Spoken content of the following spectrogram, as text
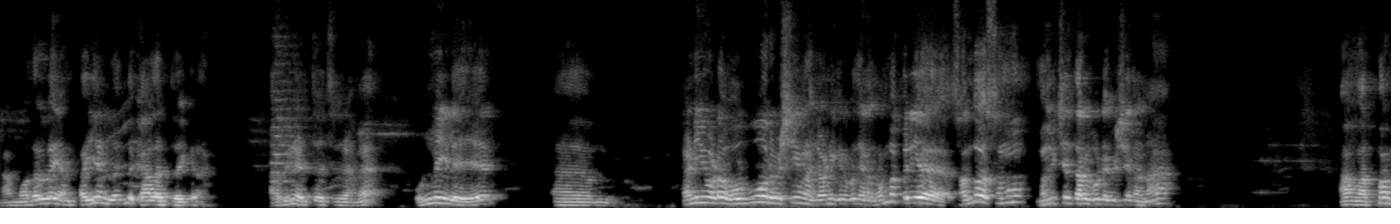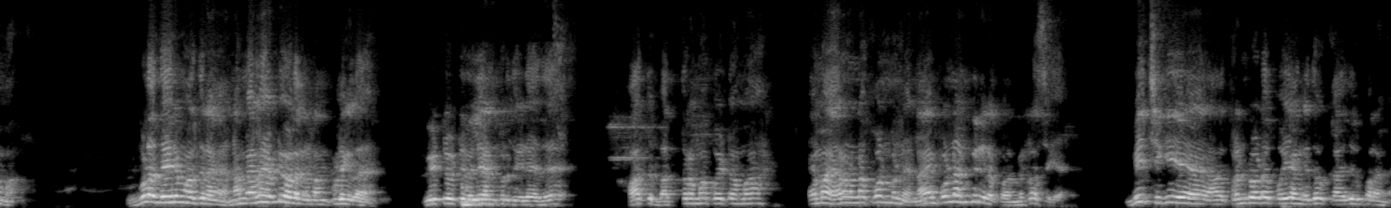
நான் முதல்ல என் பையன்ல இருந்து காலை எடுத்து வைக்கிறேன். அப்படின்னு எடுத்து வச்சிருக்காங்க. உண்மையிலேயே கனியோட ஒவ்வொரு விஷயம் நான் கவனிக்கிற போது எனக்கு ரொம்ப பெரிய சந்தோஷமும் மகிழ்ச்சியை தரக்கூடிய விஷயம் என்னன்னா அவங்க அப்பா அம்மா. இவ்வளவு தைரியமா வளர்த்துறாங்க. நம்ம எல்லாம் எப்படி வளர்க்குறோம் நம்ம பிள்ளைகளை வீட்டு விட்டு வெளியே அனுப்புறது கிடையாது. பார்த்து பத்திரமா போயிட்டோமா? ஏமா யாரும் ஒன்னா ஃபோன் பண்ணு. நான் என் பொண்ணு அனுப்பிடுறப்பா மெட்ராஸுக்கு. பீச்சுக்கு ஃப்ரெண்டோட போய் அங்க ஏதோ இதுக்கு போறாங்க.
